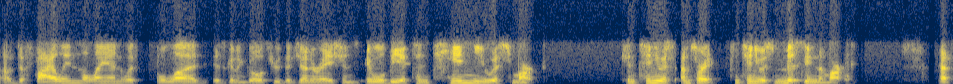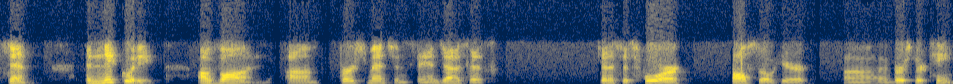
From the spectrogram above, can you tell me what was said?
of defiling the land with blood is going to go through the generations. It will be a continuous mark. Continuous, I'm sorry, continuous missing the mark. That's sin. Iniquity, avon, um, first mentioned, say in Genesis, Genesis 4, also here, uh, verse 13.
